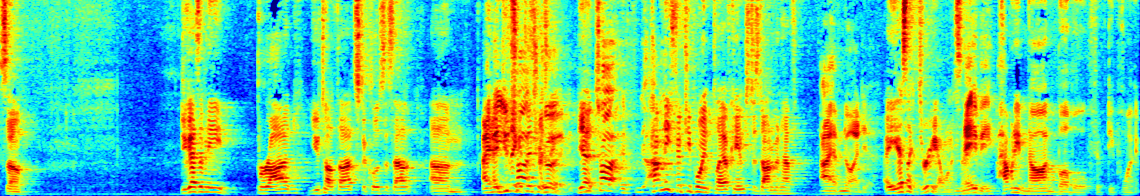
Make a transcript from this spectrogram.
So, do you guys have any broad Utah thoughts to close this out? Um, I, I do think Utah's it's interesting. good. Yeah. Utah. If, How many fifty-point playoff games does Donovan have? I have no idea. Uh, He has like three. I want to say. Maybe. How many non-bubble fifty point?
